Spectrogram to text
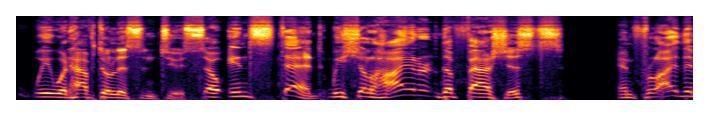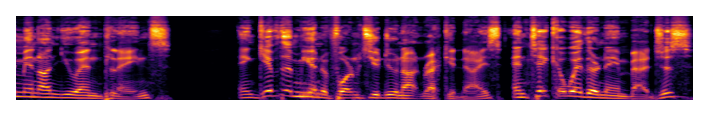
we would have to listen to. So instead, we shall hire the fascists and fly them in on UN planes and give them uniforms you do not recognize and take away their name badges.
